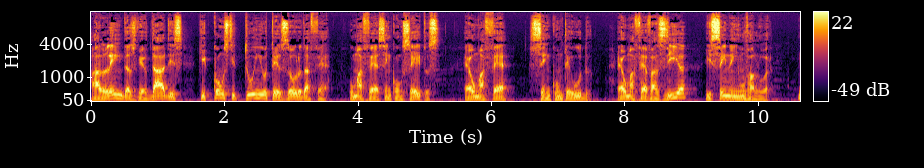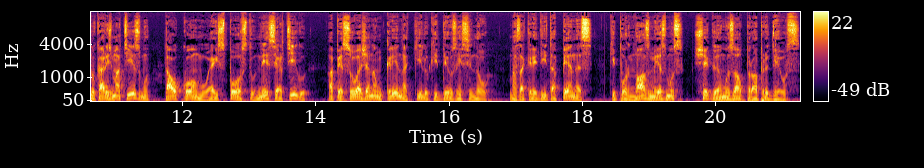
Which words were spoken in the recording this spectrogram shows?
além das verdades que constituem o tesouro da fé. Uma fé sem conceitos é uma fé sem conteúdo. É uma fé vazia e sem nenhum valor. No carismatismo, tal como é exposto nesse artigo, a pessoa já não crê naquilo que Deus ensinou, mas acredita apenas que por nós mesmos chegamos ao próprio Deus.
